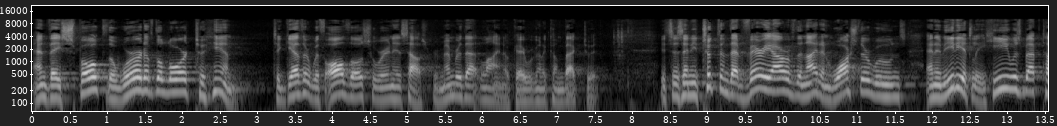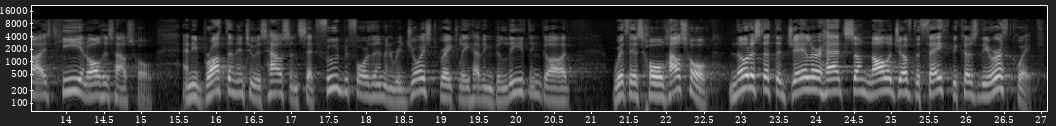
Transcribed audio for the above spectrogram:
And they spoke the word of the Lord to him together with all those who were in his house. Remember that line, okay? We're going to come back to it. It says, And he took them that very hour of the night and washed their wounds, and immediately he was baptized, he and all his household. And he brought them into his house and set food before them and rejoiced greatly, having believed in God with his whole household. Notice that the jailer had some knowledge of the faith because of the earthquake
